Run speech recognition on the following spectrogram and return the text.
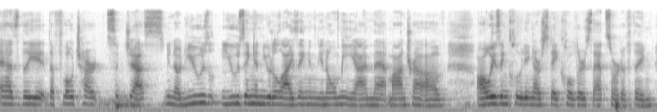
as the, the flow chart suggests, you know, use, using and utilizing, and you know me, I'm that mantra of always including our stakeholders, that sort of thing.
